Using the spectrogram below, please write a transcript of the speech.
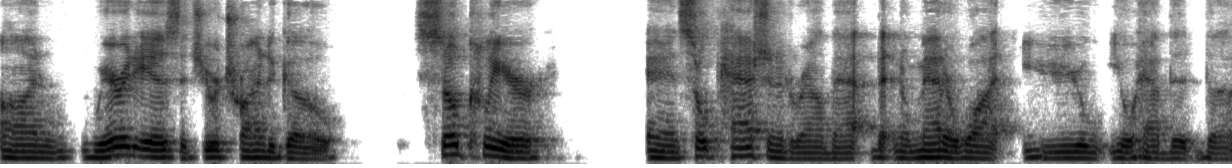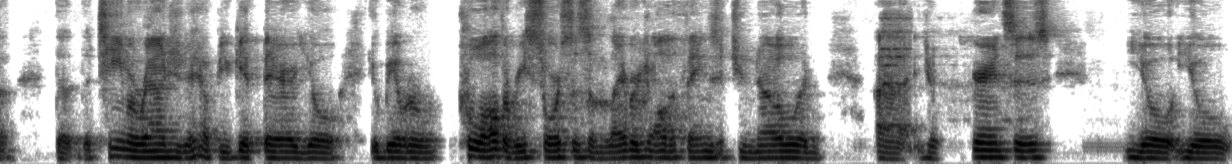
on where it is that you're trying to go, so clear and so passionate around that that no matter what, you you'll have the the the, the team around you to help you get there. You'll you'll be able to pull all the resources and leverage all the things that you know and uh, your experiences. You'll you'll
